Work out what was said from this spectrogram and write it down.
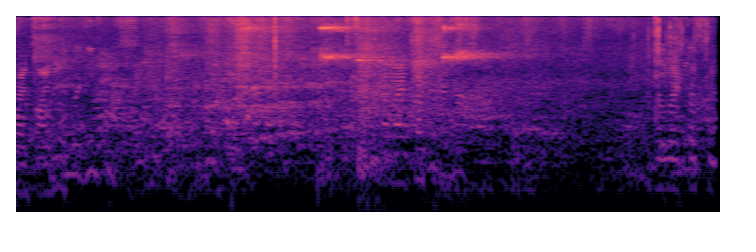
mein Freund. Nochmal kurz. Nochmal kurz.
